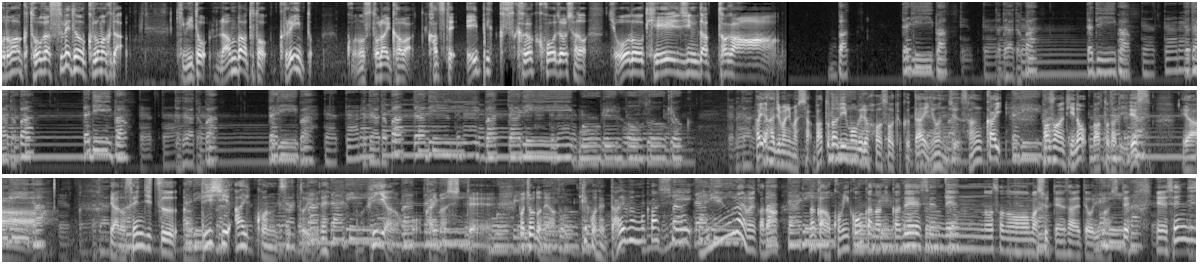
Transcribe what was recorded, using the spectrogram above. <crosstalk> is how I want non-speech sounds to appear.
この悪党が全ての黒幕だ。君とランバートとクレインと、このストライカーはかつてエイペックス化学工場社の共同経営陣だったが。バッダディバッダダダバッダディバッダダダバッダディバッダダダバッダディバッダダダバッダディバッダディモービル放送局はい。始まりました。バッドダディモービル放送局第43回。パーソナリティのバッドダディです。いやいやあの先日あの DC アイコンズというねフィギュアの方を買いまして、まあ、ちょうどねあの結構ねだいぶ昔2年ぐらい前かな。なんかあのコミコンか何かで宣伝のその、まあ、出展されておりまして、えー先日、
